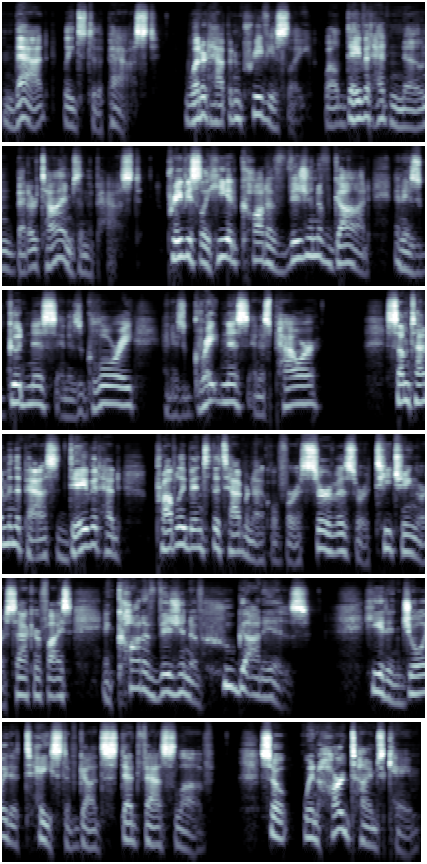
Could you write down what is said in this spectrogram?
And that leads to the past. What had happened previously? Well, David had known better times in the past. Previously, he had caught a vision of God and his goodness and his glory and his greatness and his power. Sometime in the past, David had probably been to the tabernacle for a service or a teaching or a sacrifice and caught a vision of who God is. He had enjoyed a taste of God's steadfast love. So, when hard times came,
